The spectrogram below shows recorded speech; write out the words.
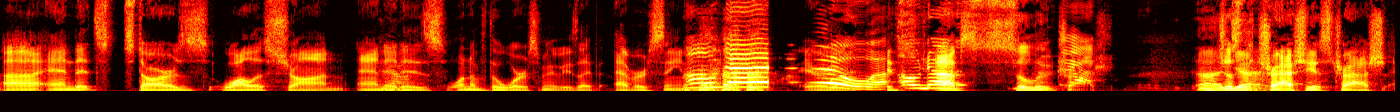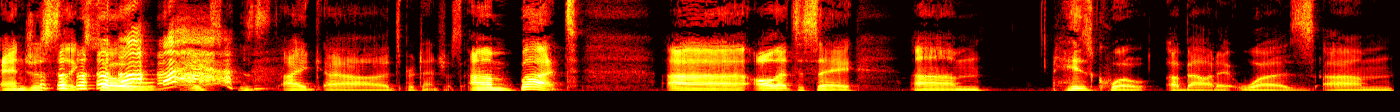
Uh, and it stars Wallace Shawn, and it is one of the worst movies I've ever seen. Oh in my entire no! It's Oh no! absolute trash uh, just yeah. the trashiest trash and just like so it's, it's i uh it's pretentious um but uh all that to say um his quote about it was um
